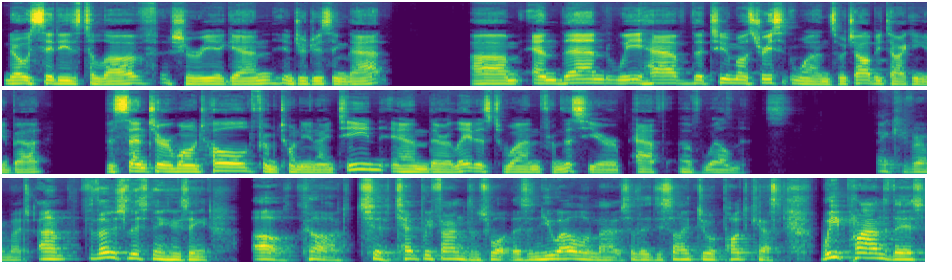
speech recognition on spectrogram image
No Cities to Love. Cherie again introducing that. Um, and then we have the two most recent ones, which I'll be talking about The Center Won't Hold from 2019 and their latest one from this year, Path of Wellness. Thank you very much. Um, for those listening who think, oh God, t- temporary fandoms, what? There's a new album out, so they decide to do a podcast. We planned this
